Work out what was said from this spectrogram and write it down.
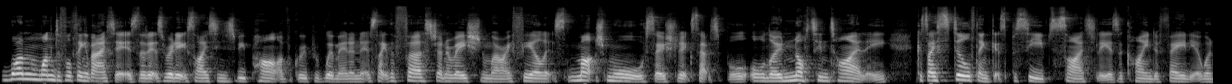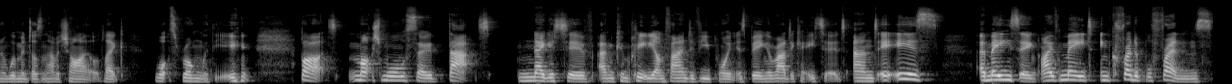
One wonderful thing about it is that it's really exciting to be part of a group of women, and it's like the first generation where I feel it's much more socially acceptable, although not entirely, because I still think it's perceived societally as a kind of failure when a woman doesn't have a child. Like, what's wrong with you? But much more so, that negative and completely unfounded viewpoint is being eradicated. And it is amazing. I've made incredible friends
